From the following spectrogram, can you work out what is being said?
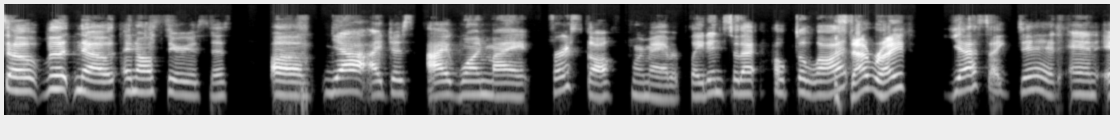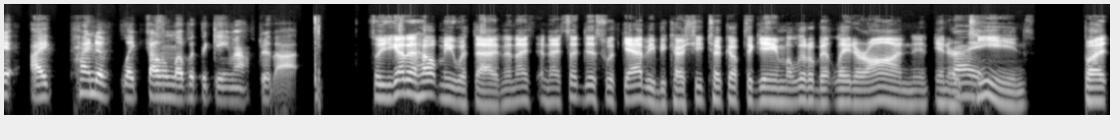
So, but no, in all seriousness, um, yeah, I just I won my first golf tournament I ever played in, so that helped a lot. Is that right? Yes, I did, and it I kind of, like, fell in love with the game after that. So you got to help me with that. And then I and I said this with Gabi because she took up the game a little bit later on in, in her Right. teens, but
